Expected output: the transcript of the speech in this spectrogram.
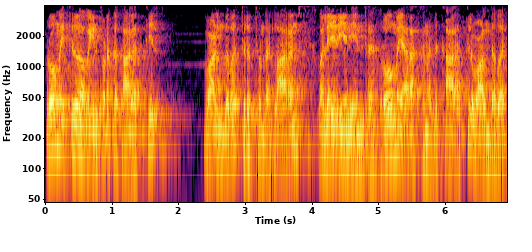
ரோமை திரு அவையின் தொடக்க காலத்தில் வாழ்ந்தவர் திருத்தொண்டர் லாரன்ஸ் வலேரியன் என்ற ரோமை அரசனது காலத்தில் வாழ்ந்தவர்.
